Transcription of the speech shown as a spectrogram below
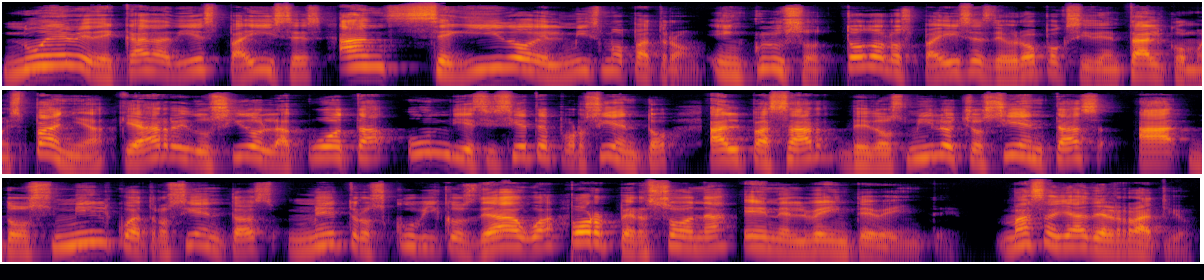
9 de cada 10 países han seguido el mismo patrón. Incluso todos los países de Europa Occidental como España, que ha reducido la cuota un 17% al pasar de 2.800 a 2.400 metros cúbicos de agua por persona en el 2020. Más allá del ratio,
